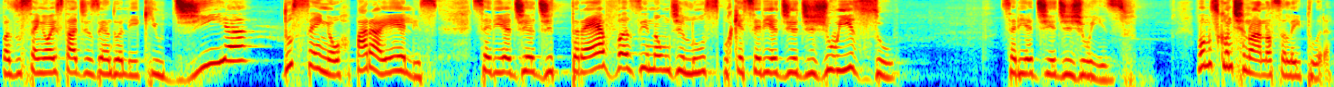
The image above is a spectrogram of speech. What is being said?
Mas o Senhor está dizendo ali que o dia do Senhor para eles seria dia de trevas e não de luz, porque seria dia de juízo. Seria dia de juízo. Vamos continuar nossa leitura.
